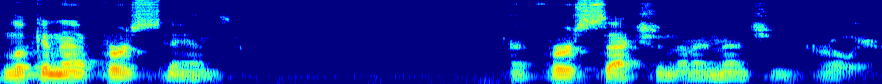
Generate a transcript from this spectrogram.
Look in that first stanza, that first section that I mentioned earlier.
